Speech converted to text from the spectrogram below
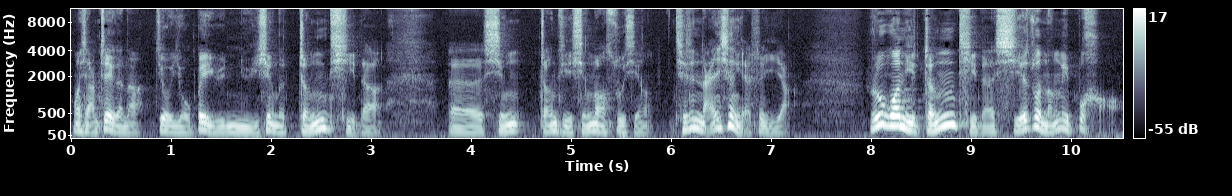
我想这个呢就有悖于女性的整体的，呃形整体形状塑形。其实男性也是一样，如果你整体的协作能力不好，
